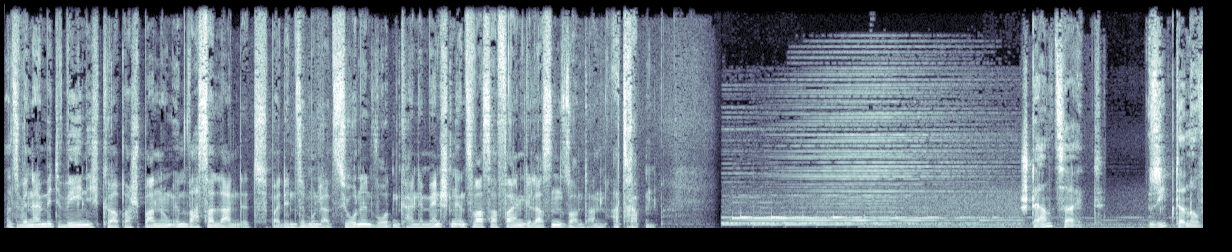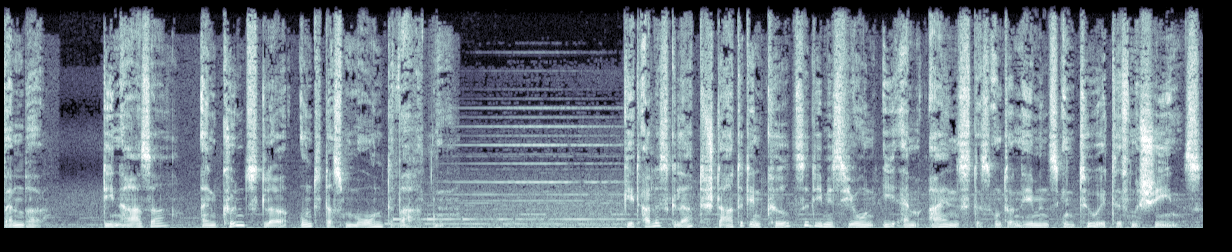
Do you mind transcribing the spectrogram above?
als wenn er mit wenig Körperspannung im Wasser landet. Bei den Simulationen wurden keine Menschen ins Wasser fallen gelassen, sondern Attrappen. Sternzeit, 7. November. Die NASA, ein Künstler und das Mondwarten. Geht alles glatt, startet in Kürze die Mission IM-1 des Unternehmens Intuitive Machines.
